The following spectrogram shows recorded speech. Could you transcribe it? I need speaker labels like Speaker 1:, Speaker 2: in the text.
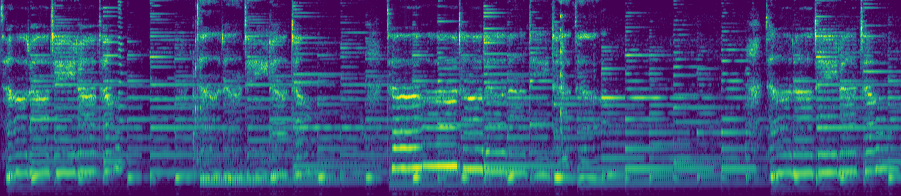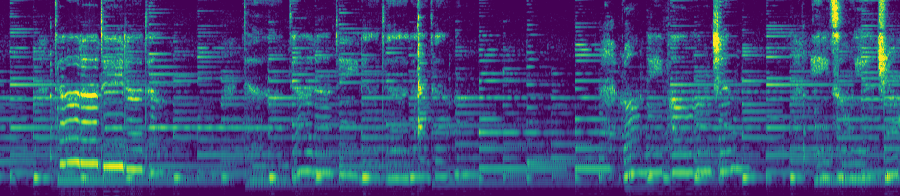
Speaker 1: 哒哒滴哒哒哒哒滴哒哒哒哒哒哒滴哒哒哒哒哒哒滴哒你从也知。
